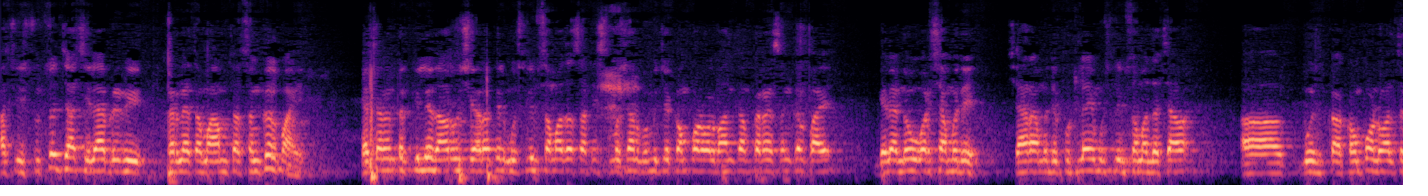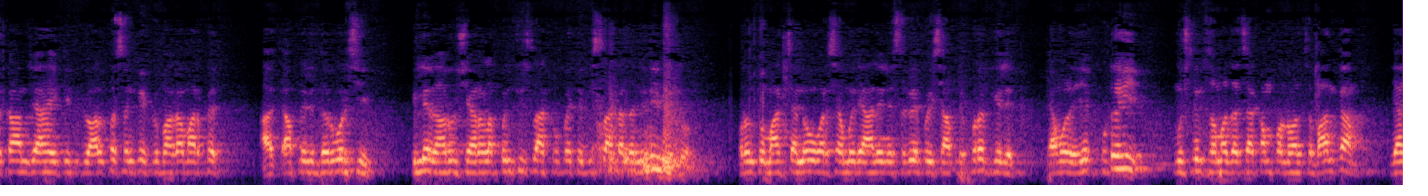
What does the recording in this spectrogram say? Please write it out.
अशी सुसज्ज अशी लायब्ररी करण्याचा मग आमचा संकल्प आहे. त्याच्यानंतर किल्ले दारू शहरातील मुस्लिम समाजासाठी स्मशानभूमीचे कंपाऊंड वॉल बांधकाम करण्याचा संकल्प आहे. गेल्या नऊ वर्षामध्ये शहरामध्ये कुठल्याही मुस्लिम समाजाच्या कंपाऊंड वॉलचं काम जे आहे की अल्पसंख्याक विभागामार्फत आपल्याला दरवर्षी किल्ले दारू शहराला पंचवीस लाख रुपये ते वीस लाखाचा निधी मिळतो. परंतु मागच्या नऊ वर्षामध्ये आलेले सगळे पैसे आपले परत गेले त्यामुळे एक कुठंही मुस्लिम समाजाच्या कंपाऊंड वॉलचं बांधकाम या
